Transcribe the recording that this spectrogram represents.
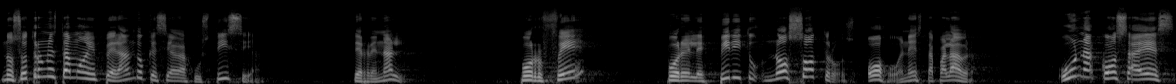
Nosotros no estamos esperando que se haga justicia terrenal. Por fe, por el Espíritu, nosotros, ojo en esta palabra, una cosa es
